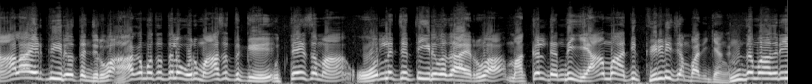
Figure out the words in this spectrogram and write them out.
நாலாயிரத்தி இருபத்தஞ்சு ரூபா. ஆக மொத்தத்துல ஒரு மாசத்துக்கு உத்தேசமா ஒரு லட்சத்தி இருபதாயிரம் ரூபா மக்கள்கிட்ட இருந்து ஏமாத்தி திருடி சம்பாதிக்காங்க. இந்த மாதிரி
